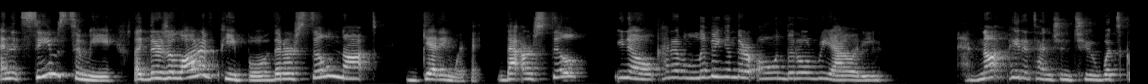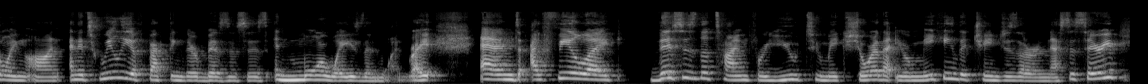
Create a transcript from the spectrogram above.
And it seems to me like there's a lot of people that are still not getting with it, that are still, you know, kind of living in their own little reality have not paid attention to what's going on and it's really affecting their businesses in more ways than one, right? And I feel like this is the time for you to make sure that you're making the changes that are necessary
